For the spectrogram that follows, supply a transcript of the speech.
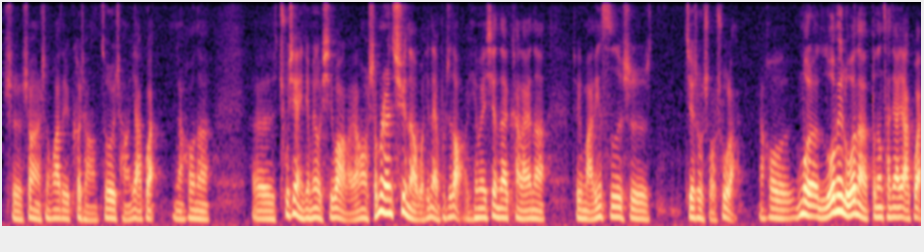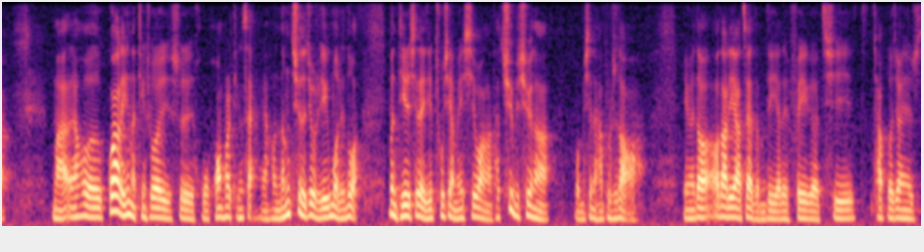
是上海申花队客场最后一场亚冠。然后呢，呃，出线已经没有希望了。然后什么人去呢？我现在也不知道，因为现在看来呢，这个马丁斯是接受手术了。然后莫罗梅罗呢不能参加亚冠，马然后瓜林呢听说是黄黄牌停赛，然后能去的就是一个莫雷诺。问题是现在已经出现没希望了，他去不去呢？我们现在还不知道啊。因为到澳大利亚再怎么地也得飞个七，差不多将近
